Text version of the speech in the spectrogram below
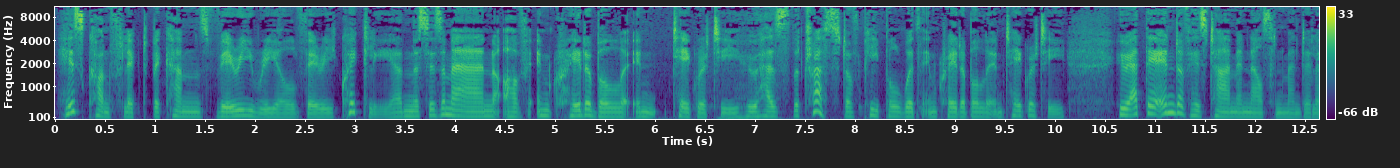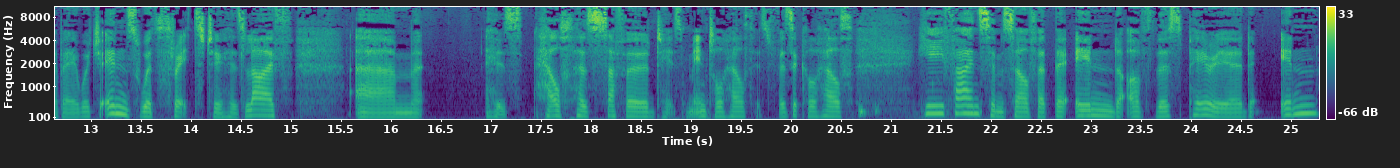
his conflict becomes very real very quickly. And this is a man of incredible integrity who has the trust of people with incredible integrity, who at the end of his time in Nelson Mandela Bay, which ends with threats to his life, um, his health has suffered, his mental health, his physical health. He finds himself at the end of this period in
